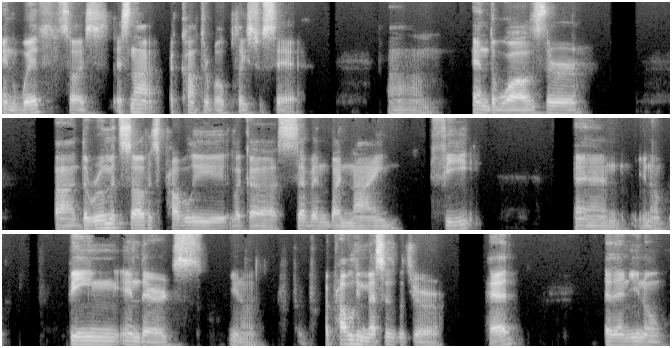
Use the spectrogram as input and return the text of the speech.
in width. So it's it's not a comfortable place to sit. Um, and the walls they're uh, the room itself is probably like a seven by nine feet. And you know being in there it's you know it probably messes with your head and then you know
